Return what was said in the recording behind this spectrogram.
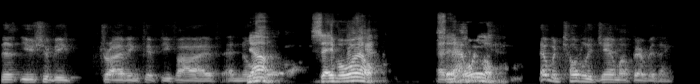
that you should be driving 55 and no yeah, save oil. And, save oil. Would, that would totally jam up everything.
